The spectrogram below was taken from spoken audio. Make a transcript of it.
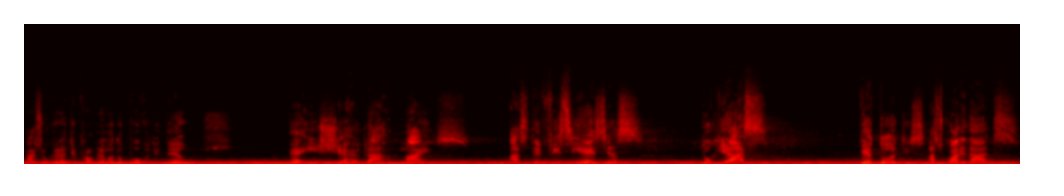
Mas o grande problema do povo de Deus é enxergar mais as deficiências do que as virtudes, as qualidades.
